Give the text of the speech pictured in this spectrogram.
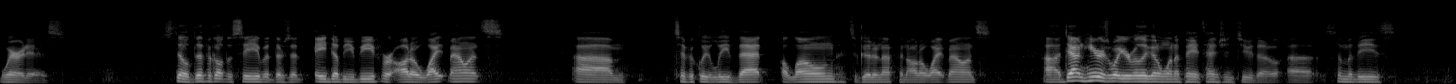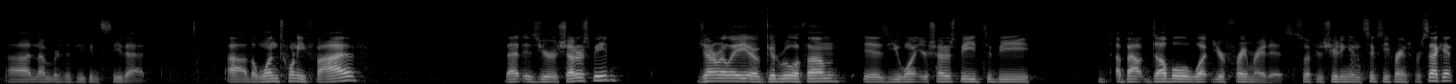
where it is. Still difficult to see, but there's an AWB for auto white balance. Um, typically leave that alone. It's good enough in auto white balance. Uh, down here is what you're really going to want to pay attention to, though. Uh, some of these uh, numbers, if you can see that. Uh, the 125, that is your shutter speed. Generally, a good rule of thumb is you want your shutter speed to be about double what your frame rate is. So if you're shooting in 60 frames per second,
